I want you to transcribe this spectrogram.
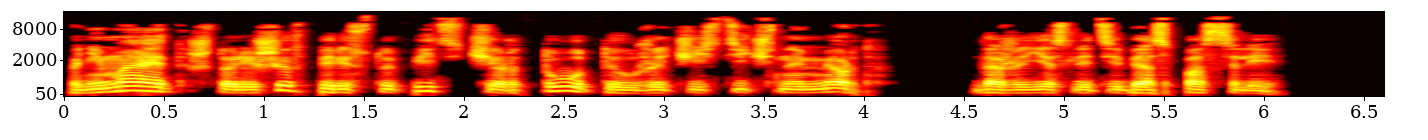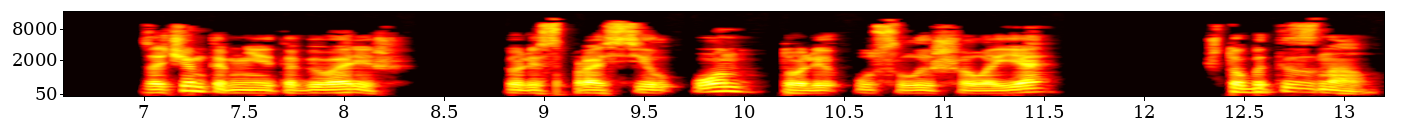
Понимает, что решив переступить черту, ты уже частично мертв, даже если тебя спасли. Зачем ты мне это говоришь? То ли спросил он, то ли услышала я, чтобы ты знал,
